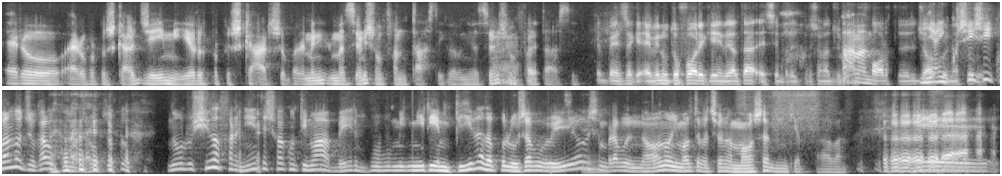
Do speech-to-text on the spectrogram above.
ero, ero proprio scarso, Jamie, ero proprio scarso, le animazioni sono fantastiche, le animazioni eh, sono fantastiche. Pensa che è venuto fuori che in realtà è sempre il personaggio più forte del gioco. In, sì, sì, quando giocavo contro, non riuscivo a fare niente, solo continuava a bere, mi, mi, riempiva, dopo lo usavo io, sì. sembravo il nonno, ogni volta facevo una mossa mi inchiappava. e,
